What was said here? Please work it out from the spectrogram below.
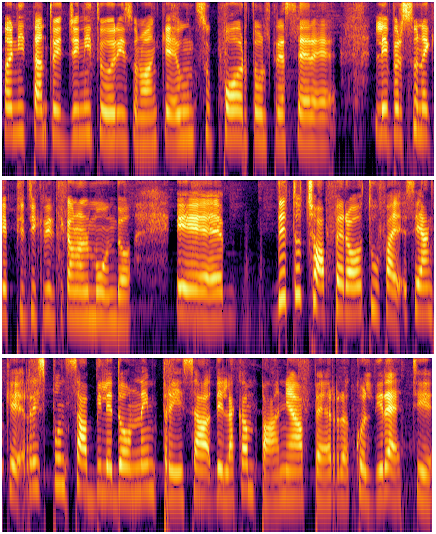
Ogni tanto i genitori sono anche un supporto oltre a essere le persone che più ti criticano al mondo. E detto ciò, però, tu fai, sei anche responsabile donna impresa della campagna per Coldiretti.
